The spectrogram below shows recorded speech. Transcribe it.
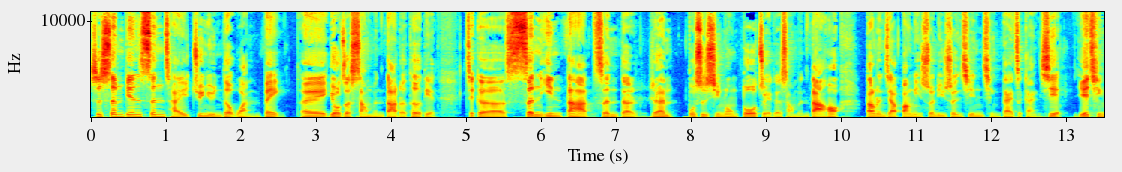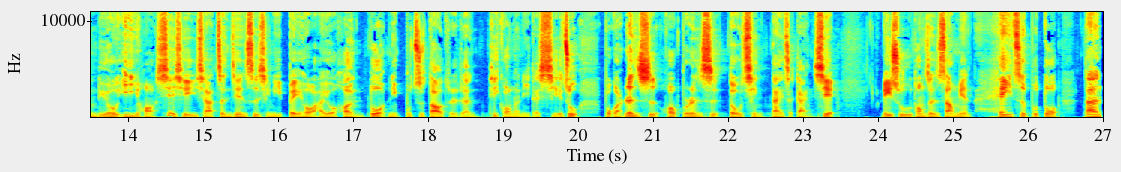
是身边身材均匀的晚辈，诶，有着嗓门大的特点。这个声音大声的人，不是形容多嘴的嗓门大哈。当人家帮你顺利顺心，请带着感谢，也请留意哈，谢谢一下。整件事情里背后还有很多你不知道的人提供了你的协助，不管认识或不认识，都请带着感谢。隶书通证上面黑字不多，但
